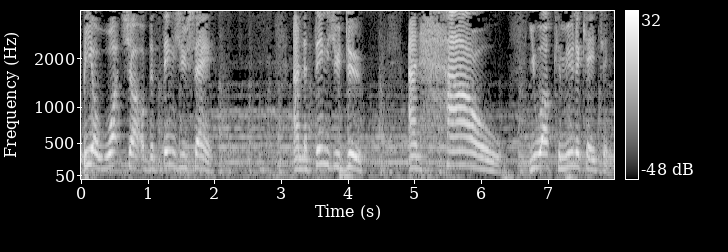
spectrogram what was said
be a watcher of the things you say and the things you do and how you are communicating.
